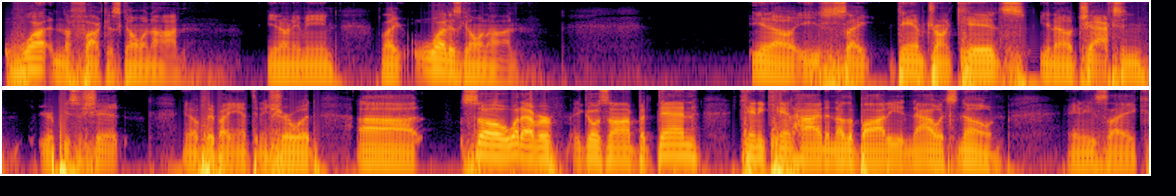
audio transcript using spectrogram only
what in the fuck is going on? You know what I mean? Like, what is going on? You know, he's just like, damn drunk kids. You know, Jackson, you're a piece of shit. You know, played by Anthony Sherwood. Uh, so whatever, it goes on. But then Kenny can't hide another body, and now it's known. And he's like,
